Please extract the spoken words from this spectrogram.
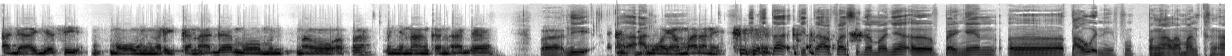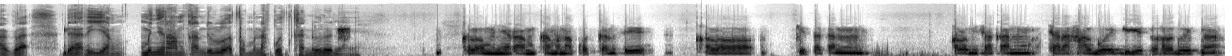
ada aja sih. Mau mengerikan ada mau mau apa menyenangkan ada Wah, ini eh, mau yang mana nih? kita kita apa sih namanya eh, pengen eh, tahu nih pe- pengalaman Kang Agla dari yang menyeramkan dulu atau menakutkan dulu nih. kalau menyeramkan menakutkan sih kalau kita kan kalau misalkan cara hal goib gitu hal goib mah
